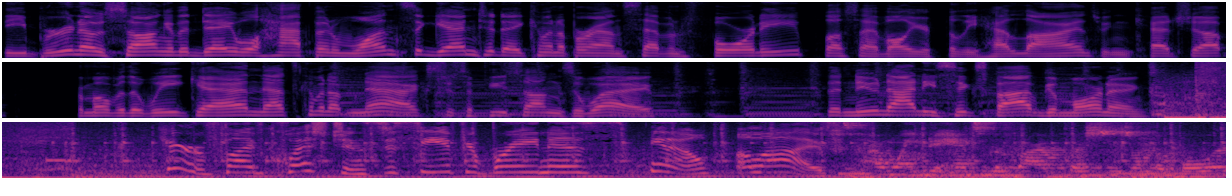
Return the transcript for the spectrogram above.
The Bruno song of the day will happen once again today, coming up around 7:40. Plus, I have all your Philly headlines. We can catch up from over the weekend. That's coming up next, just a few songs away. The new 96.5. Good morning. Here are five questions to see if your brain is, you know, alive. I want you to answer the five questions on the board.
